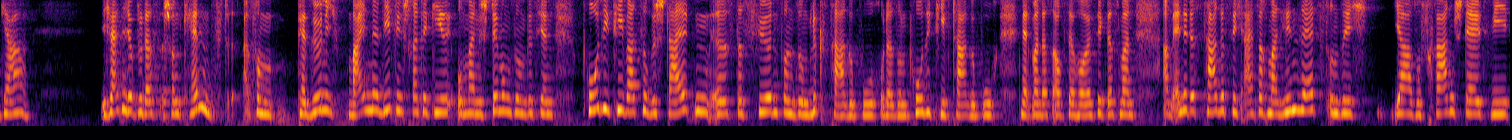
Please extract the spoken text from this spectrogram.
ja. Ich weiß nicht, ob du das schon kennst. Vom persönlich meine Lieblingsstrategie, um meine Stimmung so ein bisschen positiver zu gestalten, ist das Führen von so einem Glückstagebuch oder so ein Positivtagebuch, nennt man das auch sehr häufig, dass man am Ende des Tages sich einfach mal hinsetzt und sich ja so Fragen stellt wie,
